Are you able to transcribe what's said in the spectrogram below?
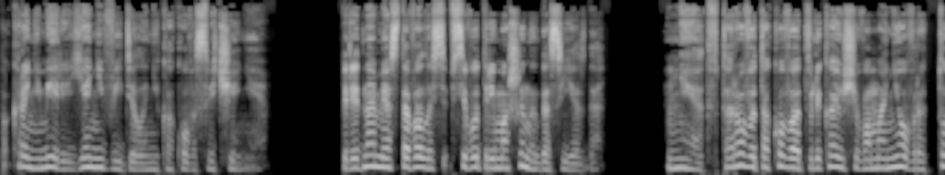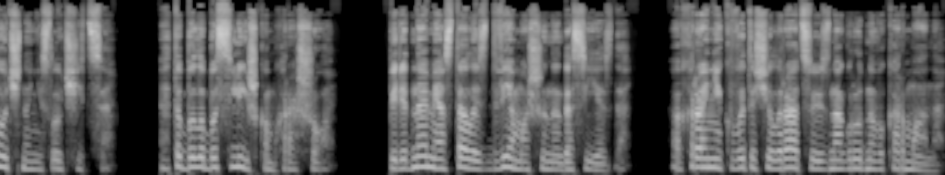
По крайней мере, я не видела никакого свечения. Перед нами оставалось всего три машины до съезда. Нет, второго такого отвлекающего маневра точно не случится. Это было бы слишком хорошо. Перед нами осталось две машины до съезда. Охранник вытащил рацию из нагрудного кармана.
